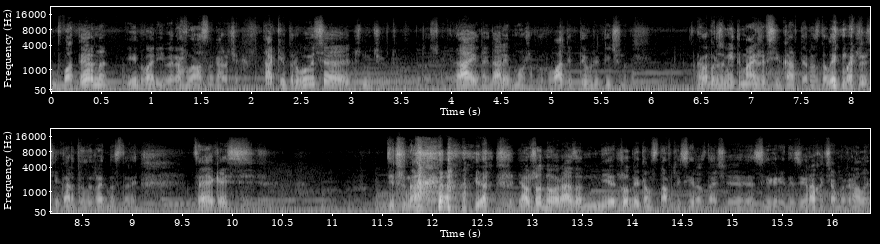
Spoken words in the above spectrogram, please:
два терна і два рівера, власно кажучи. Так і торгуються, ну, чи хтось виглядає і так далі, може блокувати теоретично. Але ви розумієте, майже всі карти роздали, майже всі карти лежать на столі. Це якась дічина. я, я жодного разу ні, жодної там ставки цій роздачі цієї гри не зіграв, хоча ми грали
